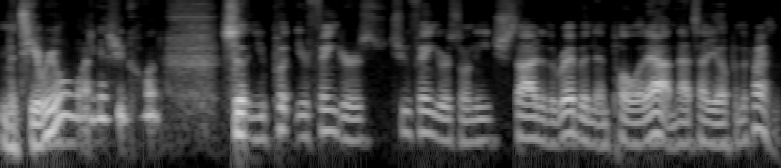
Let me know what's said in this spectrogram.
material, I guess you call it. So then you put your fingers, two fingers on each side of the ribbon and pull it out, and that's how you open the present.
